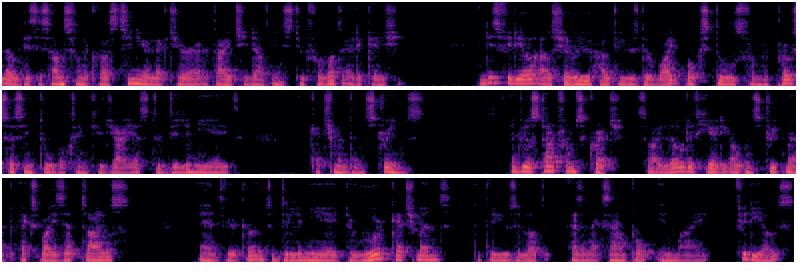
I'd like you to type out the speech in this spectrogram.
Hello, this is Hans van der Kwast, Senior Lecturer at IHE Institute for Water Education. In this video I'll show you how to use the Whitebox tools from the Processing Toolbox in QGIS to delineate catchment and streams. And we'll start from scratch. So I loaded here the OpenStreetMap XYZ tiles and we're going to delineate the Roer catchment that I use a lot as an example in my videos.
